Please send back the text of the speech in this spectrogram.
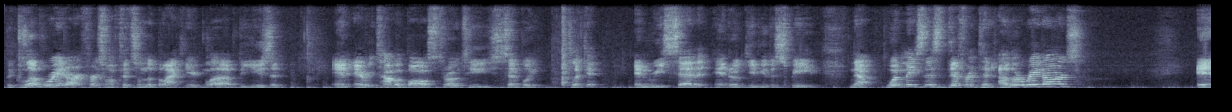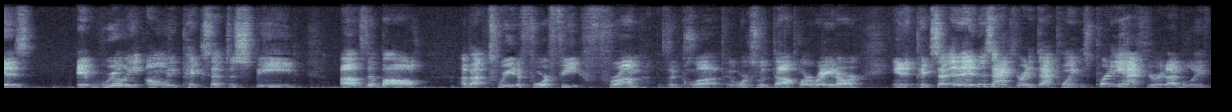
The glove radar, first of all, fits on the back of your glove to use it. And every time a ball is thrown to you, you simply click it and reset it and it'll give you the speed. Now, what makes this different than other radars is it really only picks up the speed of the ball about three to four feet from the glove. It works with Doppler radar and it picks up, and it is accurate at that point. It's pretty accurate, I believe,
